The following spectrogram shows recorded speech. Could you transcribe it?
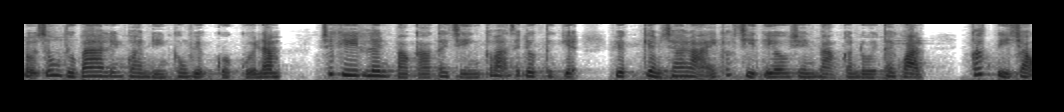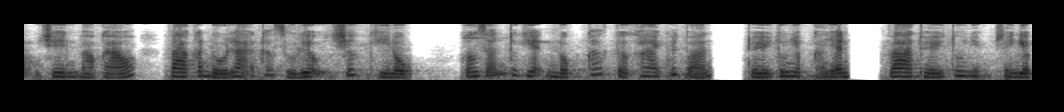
Nội dung thứ ba liên quan đến công việc của cuối năm. Trước khi lên báo cáo tài chính, các bạn sẽ được thực hiện việc kiểm tra lại các chỉ tiêu trên bảng cân đối tài khoản, các tỷ trọng trên báo cáo và cân đối lại các số liệu trước khi nộp. Hướng dẫn thực hiện nộp các tờ khai quyết toán, thuế thu nhập cá nhân và thuế thu nhập doanh nghiệp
